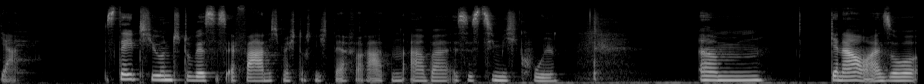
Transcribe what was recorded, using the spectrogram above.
Ja, stay tuned, du wirst es erfahren. Ich möchte noch nicht mehr verraten, aber es ist ziemlich cool. Ähm, genau, also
